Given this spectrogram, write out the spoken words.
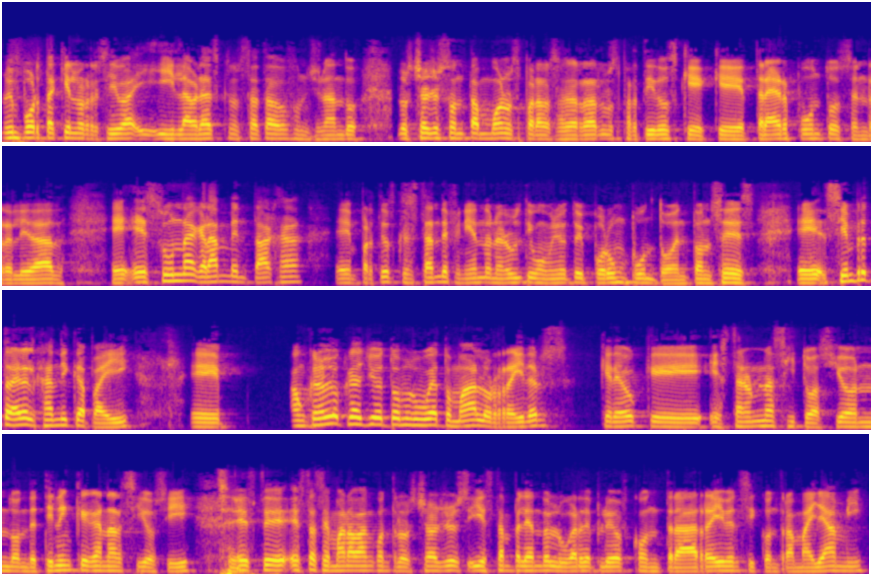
No importa quién los reciba y, la verdad es que nos está todo funcionando. Los Chargers son tan buenos para cerrar los partidos que, que traer puntos en realidad eh, es una gran ventaja en partidos que se están definiendo en el último minuto y por un punto. Entonces, eh, siempre traer el handicap ahí. Eh, aunque no lo creas, yo de todos voy a tomar a los Raiders creo que están en una situación donde tienen que ganar sí o sí. Este, esta semana van contra los Chargers y están peleando el lugar de playoff contra Ravens y contra Miami,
